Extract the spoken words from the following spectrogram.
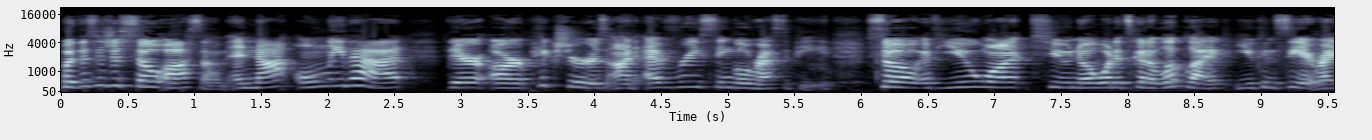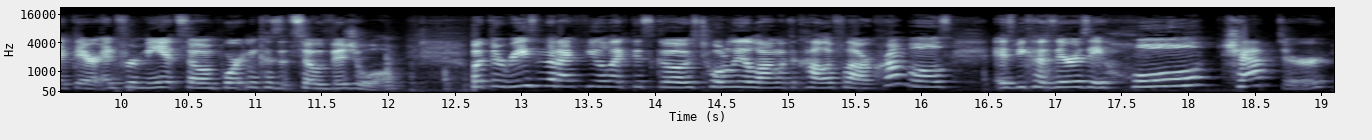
But this is just so awesome. And not only that, there are pictures on every single recipe. So if you want to know what it's gonna look like, you can see it right there. And for me, it's so important because it's so visual. But the reason that I feel like this goes totally along with the cauliflower crumbles is because there is a whole chapter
